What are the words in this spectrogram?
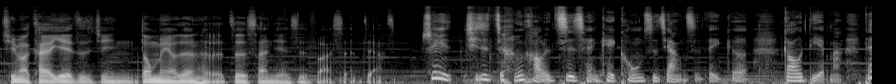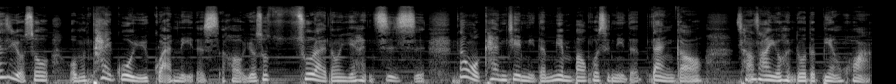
起码开业至今都没有任何这三件事发生，这样子。所以其实很好的制程可以控制这样子的一个糕点嘛，但是有时候我们太过于管理的时候，有时候出来的东西也很自私。但我看见你的面包或是你的蛋糕，常常有很多的变化，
